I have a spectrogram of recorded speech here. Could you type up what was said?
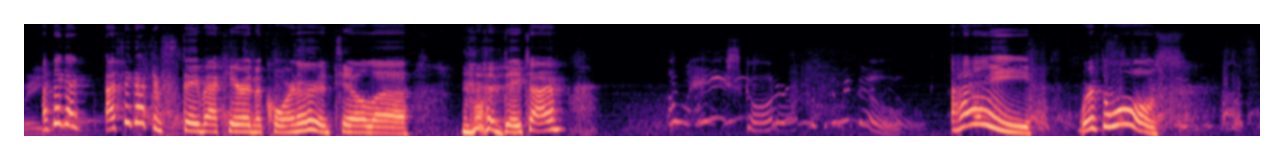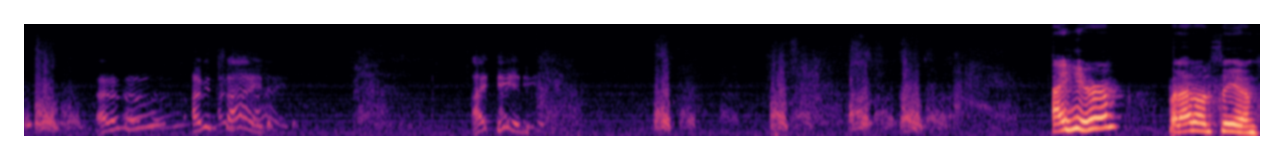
I think I, at? I think I can stay back here in the corner until uh, daytime. Oh, hey, Scar! Look at the window! Hey, where's the wolves? I don't know. I'm inside. I hid. I hear him, but I don't see him.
